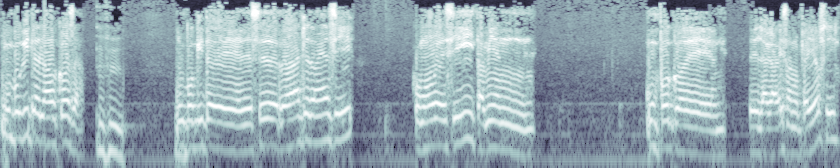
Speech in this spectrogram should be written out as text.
Un poquito de las dos cosas. Ujú. Un poquito de, de sed de revancha también, sí. Como vos decís, y también un poco de, de la cabeza en los playoffs, sí.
